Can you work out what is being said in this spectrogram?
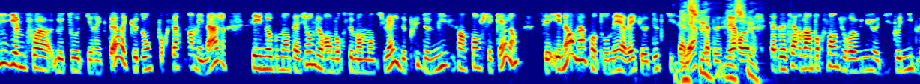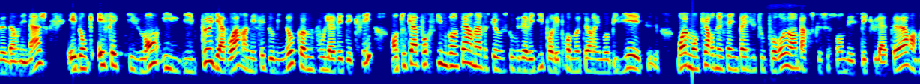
dixième fois le taux directeur, et que donc pour certains ménages c'est une augmentation de remboursement mensuel de plus de 1500 shekels, hein, c'est énorme hein, quand on est avec deux petits salaires, ça peut faire euh, ça peut faire 20% du revenu euh, disponible d'un ménage. Et donc effectivement il, il, peut y avoir un effet domino comme vous l'avez décrit. En tout cas pour ce qui me concerne, hein, parce que ce que vous avez dit dit pour les promoteurs immobiliers, moi mon cœur ne saigne pas du tout pour eux, hein, parce que ce sont des spéculateurs.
